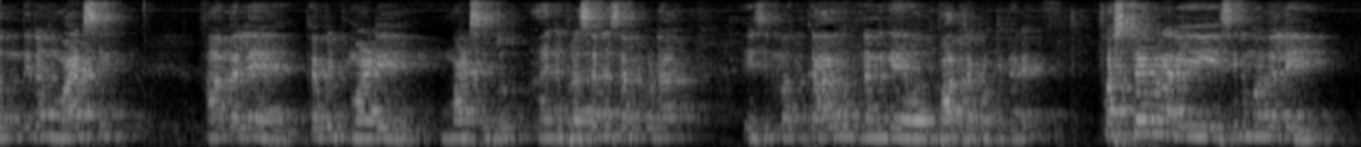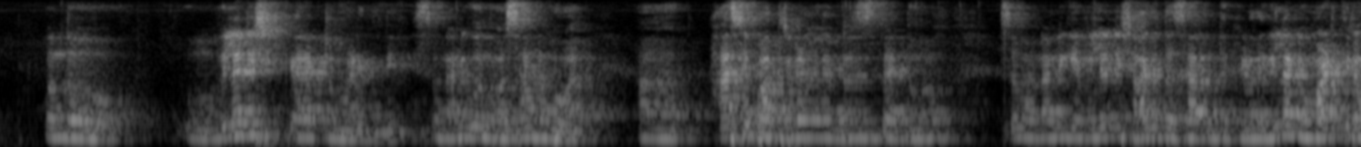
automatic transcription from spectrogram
ಒಂದಿನ ಮಾಡಿಸಿ ಆಮೇಲೆ ಕಮಿಟ್ ಮಾಡಿ ಮಾಡಿಸಿದ್ರು. ಹಾಗೆ ಪ್ರಸನ್ನ ಸರ್ ಕೂಡ ಈ ಸಿನಿಮಾ ಆಗ್ಬಿಟ್ಟು ನನಗೆ ಒಂದು ಪಾತ್ರ ಕೊಟ್ಟಿದ್ದಾರೆ. ಫಸ್ಟ್ ಟೈಮ್ ನಾನು ಈ ಸಿನಿಮಾದಲ್ಲಿ ಒಂದು ವಿಲನಿಶ್ ಕ್ಯಾರೆಕ್ಟರ್ ಮಾಡಿದ್ದೀನಿ. ಸೊ ನನಗೊಂದು ಹೊಸ ಅನುಭವ. ಹಾಸ್ಯ ಪಾತ್ರಗಳನ್ನೆಲ್ಲ ನಿರ್ವಹಿಸ್ತಾ ಇದ್ದವನು. ಸೊ ನನಗೆ ವಿಲನಿಶ್ ಆಗುತ್ತೆ ಸರ್ ಅಂತ ಕೇಳಿದಾಗ, ಇಲ್ಲ, ನೀವು ಮಾಡ್ತೀರಾ,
